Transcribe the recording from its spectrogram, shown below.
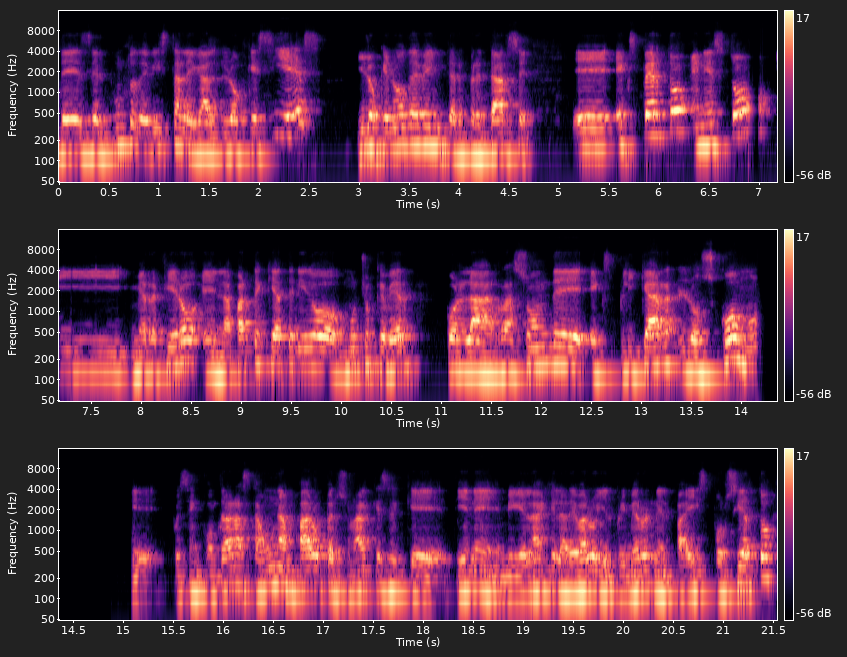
desde el punto de vista legal, lo que sí es y lo que no debe interpretarse. Eh, experto en esto y me refiero en la parte que ha tenido mucho que ver con la razón de explicar los cómo pues encontrar hasta un amparo personal, que es el que tiene Miguel Ángel Arevalo y el primero en el país, por cierto,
